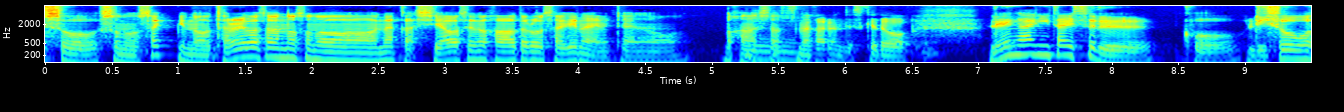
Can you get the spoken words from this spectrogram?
そう、そのさっきのタラレバさんのその、なんか幸せのハードルを下げないみたいなのの話とつながるんですけど、恋愛に対する、こう、理想を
